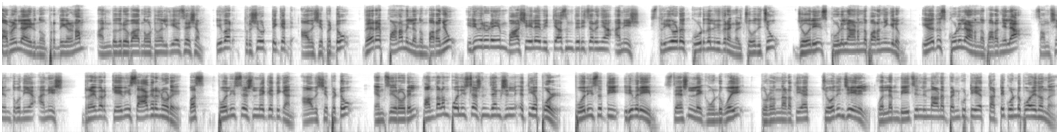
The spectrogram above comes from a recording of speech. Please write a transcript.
തമിഴിലായിരുന്നു പ്രതികരണം. അൻപത് രൂപ നോട്ട് നൽകിയ ശേഷം ഇവർ തൃശൂർ ടിക്കറ്റ് ആവശ്യപ്പെട്ടു. വേറെ പണമില്ലെന്നും പറഞ്ഞു. ഇരുവരുടെയും ഭാഷയിലെ വ്യത്യാസം തിരിച്ചറിഞ്ഞ അനീഷ് സ്ത്രീയോട് കൂടുതൽ വിവരങ്ങൾ ചോദിച്ചു. ജോലി സ്കൂളിലാണെന്ന് പറഞ്ഞെങ്കിലും ഏത് സ്കൂളിലാണെന്ന് പറഞ്ഞില്ല. സംശയം തോന്നിയ അനീഷ് ഡ്രൈവർ കെ വി സാഗരനോട് ബസ് പോലീസ് സ്റ്റേഷനിലേക്ക് എത്തിക്കാൻ ആവശ്യപ്പെട്ടു. എം സി റോഡിൽ പന്തളം പോലീസ് സ്റ്റേഷൻ ജംഗ്ഷനിൽ എത്തിയപ്പോൾ പോലീസ് എത്തി ഇരുവരെയും സ്റ്റേഷനിലേക്ക് കൊണ്ടുപോയി. തുടർന്ന് നടത്തിയ ചോദ്യം ചെയ്യലിൽ കൊല്ലം ബീച്ചിൽ നിന്നാണ് പെൺകുട്ടിയെ തട്ടിക്കൊണ്ടുപോയതെന്ന്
